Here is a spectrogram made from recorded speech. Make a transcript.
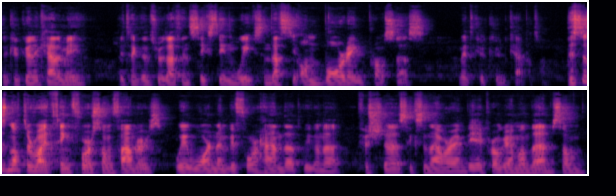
the cocoon academy we take them through that in 16 weeks and that's the onboarding process with cocoon capital this is not the right thing for some founders. We warn them beforehand that we're gonna push a 16-hour MBA program on them. Some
